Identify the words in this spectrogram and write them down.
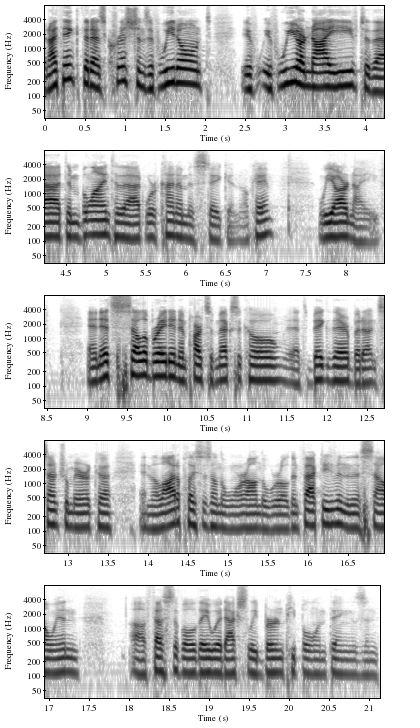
And I think that as Christians, if we don't, if, if we are naive to that and blind to that, we're kind of mistaken, okay? We are naive. And it's celebrated in parts of Mexico. It's big there, but in Central America and a lot of places on the, around the world. In fact, even in the Samhain uh, festival, they would actually burn people and things and,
